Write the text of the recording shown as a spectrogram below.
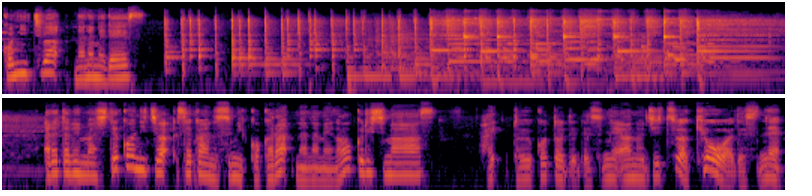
こんにちは、ななめです。改めまして、こんにちは。世界の隅っこからななめがお送りします。はい、ということでですね、あの、実は今日はですね、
